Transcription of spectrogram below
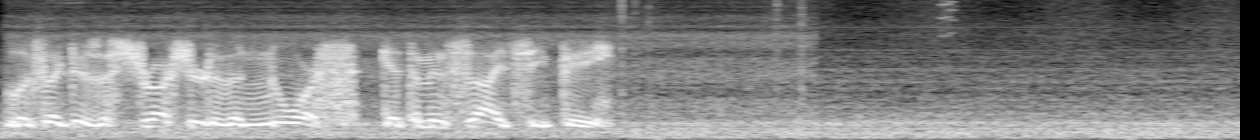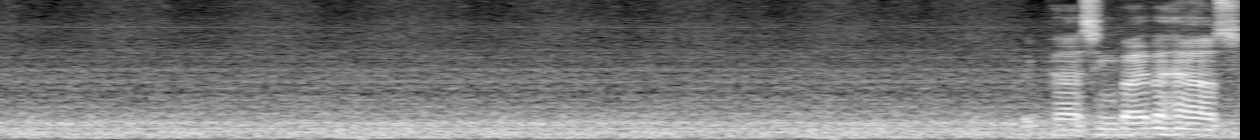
Looks like there's a structure to the north. Get them inside, CP. They're passing by the house.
